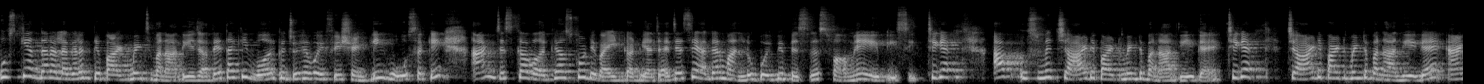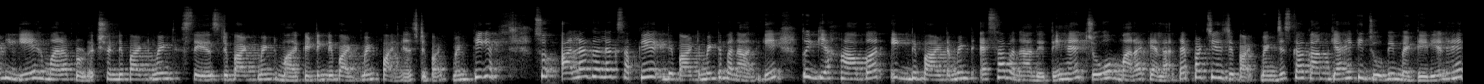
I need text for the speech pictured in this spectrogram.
उसके अंदर अलग अलग डिपार्टमेंट्स बना दिए जाते हैं ताकि वर्क जो है वो इफिशियंटली हो सके एंड जिसका वर्क है उसको डिवाइड कर दिया जाए। जैसे अगर मान लो कोई भी बिज़नेस फर्म है एबीसी ठीक है? अब उसमें चार डिपार्टमेंट बना दिए गए, ठीक है? चार डिपार्टमेंट बना दिए गए एंड ये हमारा production department sales department marketing department finance department ठीक है? सो अलग अलग सबके डिपार्टमेंट बना दिए तो यहाँ पर एक डिपार्टमेंट ऐसा बना देते हैं जो हमारा कहलाता है परचेज डिपार्टमेंट जिसका काम क्या है कि जो भी मटेरियल है,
